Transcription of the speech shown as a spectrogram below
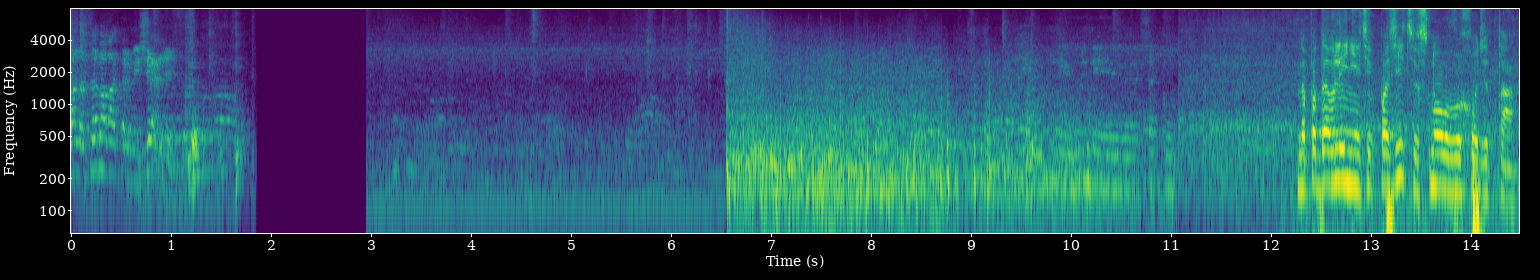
تشعل يا يعقوب انا سبقك ارمي شعلي На подавление этих позиций снова выходит танк.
